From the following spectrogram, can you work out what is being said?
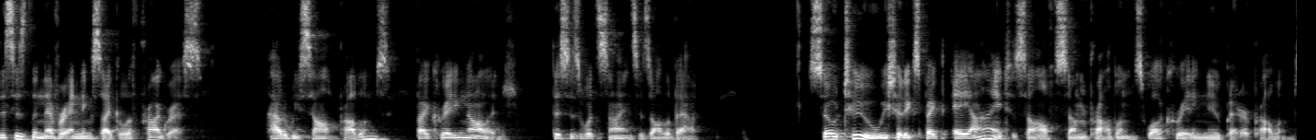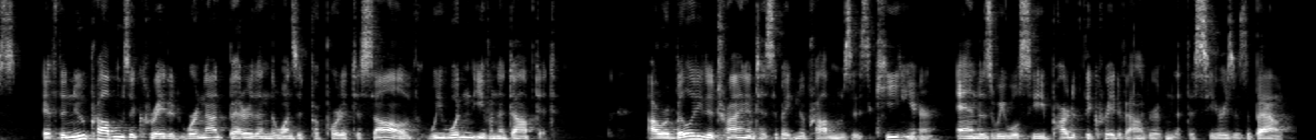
This is the never ending cycle of progress. How do we solve problems? By creating knowledge. This is what science is all about. So, too, we should expect AI to solve some problems while creating new, better problems. If the new problems it created were not better than the ones it purported to solve, we wouldn't even adopt it. Our ability to try and anticipate new problems is key here, and as we will see, part of the creative algorithm that this series is about.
